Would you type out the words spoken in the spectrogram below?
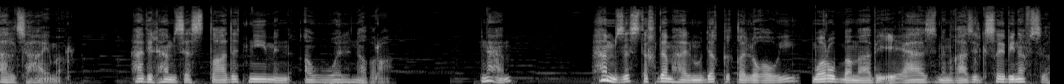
ألزهايمر. هذه الهمزة اصطادتني من أول نظرة. نعم همزة استخدمها المدقق اللغوي وربما بإعاز من غازي القصيبي نفسه.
